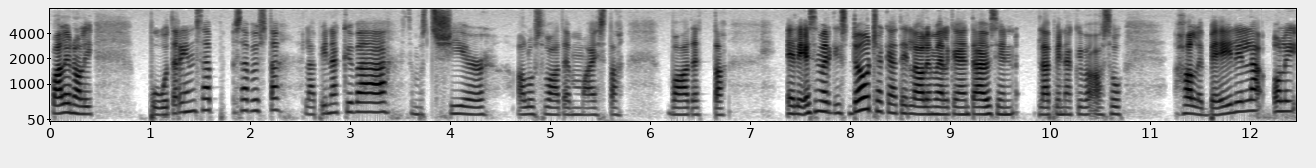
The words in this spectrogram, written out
Paljon oli puuterin säp- sävystä, läpinäkyvää, semmoista sheer alusvaatemaista vaatetta. Eli esimerkiksi Doja Catilla oli melkein täysin läpinäkyvä asu. Halle Baileyllä oli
